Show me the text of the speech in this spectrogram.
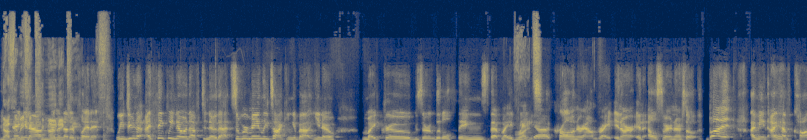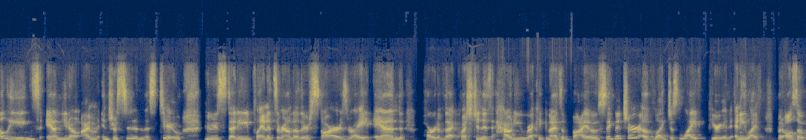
Nothing we can out on another planet. We do. I think we know enough to know that. So we're mainly talking about, you know, microbes or little things that might Right. be uh, crawling around, right, in our in elsewhere in our soul. But I mean, I have colleagues, and you know, I'm interested in this too, who study planets around other stars, right? And part of that question is how do you recognize a biosignature of like just life period any life but also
